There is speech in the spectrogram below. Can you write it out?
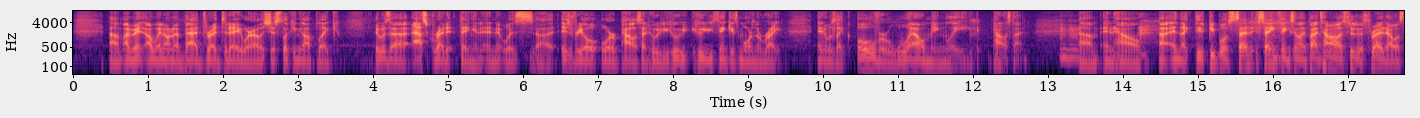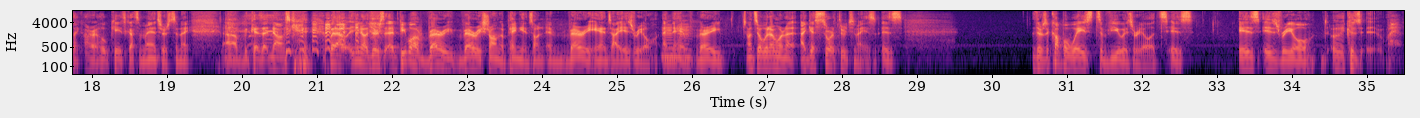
um, I mean I went on a bad thread today where I was just looking up like. It was a Ask Reddit thing, and, and it was uh, Israel or Palestine. Who do you, who who you think is more on the right? And it was like overwhelmingly Palestine um, and how uh, and like these people said saying things and like by the time I was through the thread I was like all right I hope Kate's got some answers tonight uh, because no I was kidding. But I, you know there's uh, people have very very strong opinions on and very anti-Israel and they have very and so what I want to I guess sort through tonight is is there's a couple ways to view Israel. It's is is Israel because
